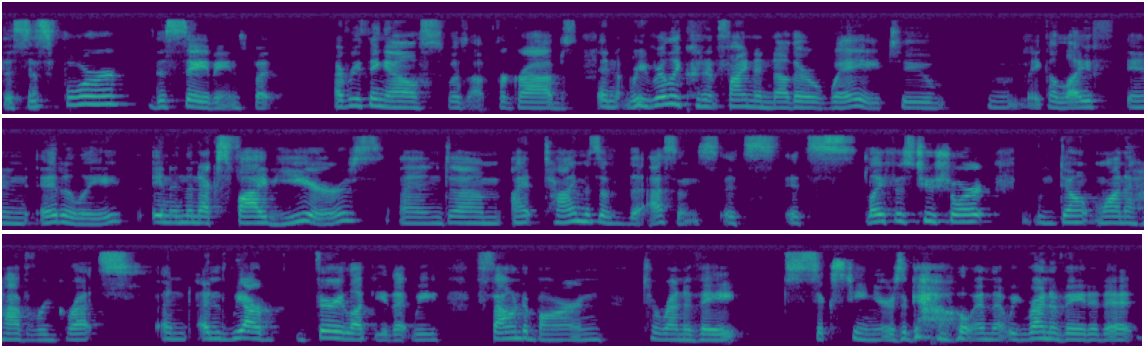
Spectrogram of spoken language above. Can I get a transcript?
this is for the savings but everything else was up for grabs. And we really couldn't find another way to make a life in Italy in, in the next five years. And um, I, time is of the essence. It's it's life is too short. We don't want to have regrets. And and we are very lucky that we found a barn to renovate 16 years ago and that we renovated it.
